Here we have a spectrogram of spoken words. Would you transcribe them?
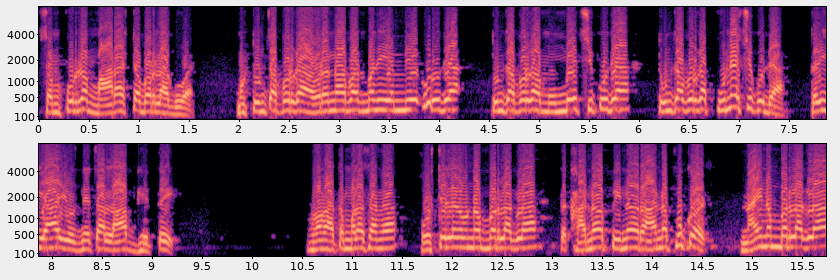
संपूर्ण महाराष्ट्रभर लागू आहे. मग तुमचा पोरगा औरंगाबादमध्ये एमबीए करू द्या तुमचा पोरगा मुंबईत शिकू द्या तुमचा पोरगा पुण्यात शिकू द्या तरी या योजनेचा लाभ घेते. मग आता मला सांगा हॉस्टेलला नंबर लागला तर खाणं पिणं राहणं फुकट. नाही नंबर लागला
